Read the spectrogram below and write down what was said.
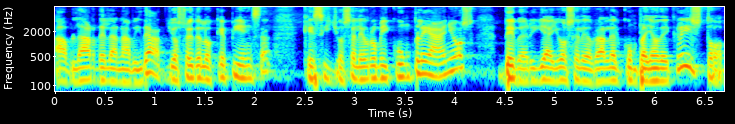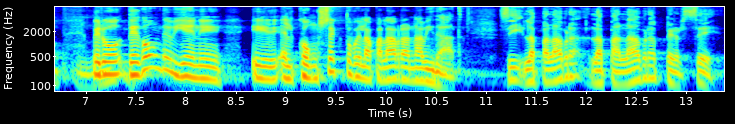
hablar de la Navidad. Yo soy de los que piensa que si yo celebro mi cumpleaños, debería yo celebrarle el cumpleaños de Cristo. Pero ¿de dónde viene eh, el concepto de la palabra Navidad? Sí, la palabra, la palabra per se,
